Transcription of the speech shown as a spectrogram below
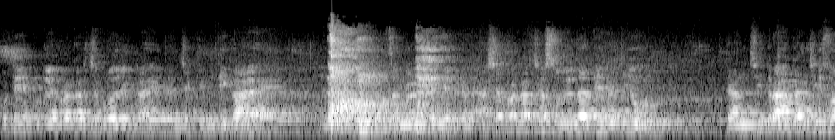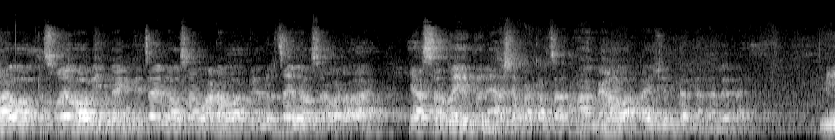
कुठे कुठल्या प्रकारचे प्रोजेक्ट आहेत त्यांच्या किमती काय आहे खर्च मिळू शकेल का नाही अशा प्रकारच्या सुविधा देण्यात येऊन त्यांची ग्राहकांची सोय सोय व्हावी. बँकेचाही व्यवसाय वाढावा बिल्डरचाही व्यवसाय वाढावा. या सर्व हेतूने अशा प्रकारचा हा मेळावा आयोजित करण्यात आलेला आहे. मी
